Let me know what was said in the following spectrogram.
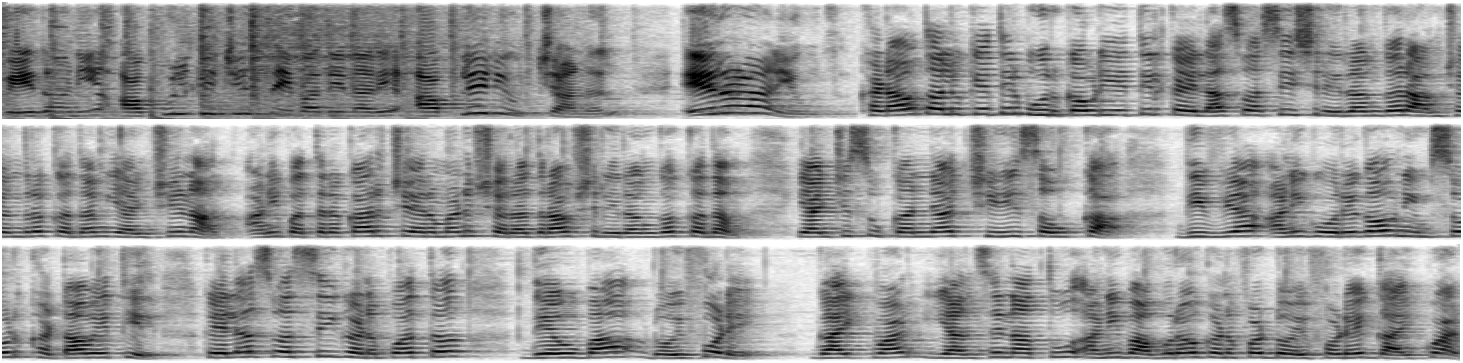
वेध आणि आपुलकीची सेवा देणारे आपले news channel Erala news. Khatav तालुक्यातील भुरकवडी येथील कैलासवासी श्रीरंग रामचंद्र कदम यांची नात आणि पत्रकार चेअरमन शरदराव श्रीरंग कदम यांची सुकन्या ची सौका दिव्या आणि गोरेगाव निमसोड खटाव येथील कैलासवासी गणपत देवबा डोयफोडे गायकवाड यांचे नातू आणि बाबूराव गणपत डोयफोडे गायकवाड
